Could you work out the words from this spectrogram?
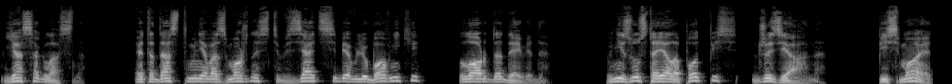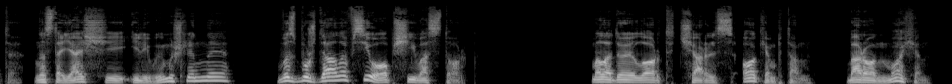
я согласна. Это даст мне возможность взять себе в любовники лорда Дэвида. Внизу стояла подпись «Джозиана». Письмо это, настоящее или вымышленное, возбуждало всеобщий восторг. Молодой лорд Чарльз Окемптон, барон Мохен,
